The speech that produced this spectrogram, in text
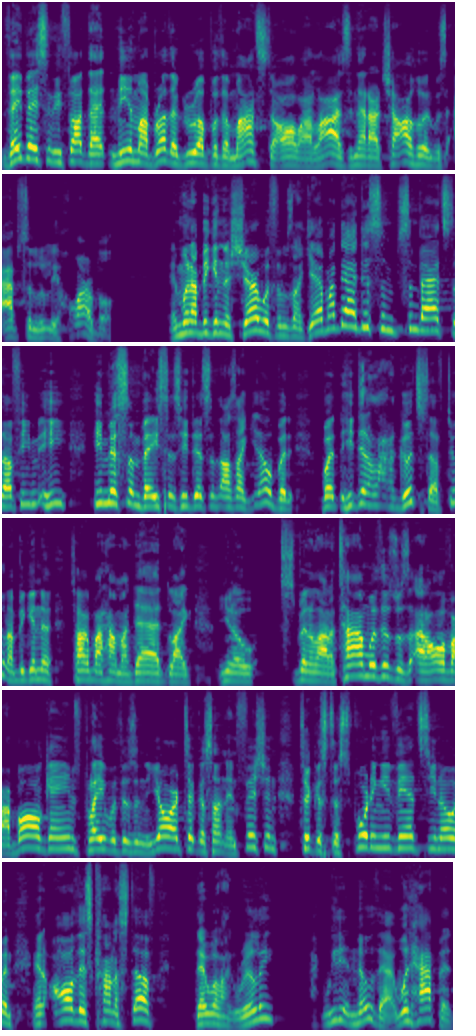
They basically thought that me and my brother grew up with a monster all our lives and that our childhood was absolutely horrible. And when I began to share with them, I was like, yeah, my dad did some, some bad stuff. He, he, he missed some bases. He did some, I was like, you know, but, but he did a lot of good stuff too. And I began to talk about how my dad, like, you know, spent a lot of time with us, was at all of our ball games, played with us in the yard, took us hunting and fishing, took us to sporting events, you know, and, and all this kind of stuff. They were like, really? We didn't know that. What happened?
